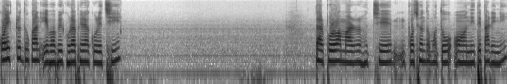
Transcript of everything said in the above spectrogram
কয়েকটা দোকান এভাবে ঘোরাফেরা করেছি। তারপরও আমার হচ্ছে পছন্দ মতো নিতে পারিনি।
